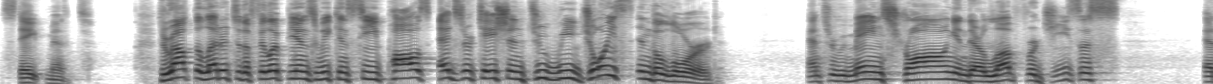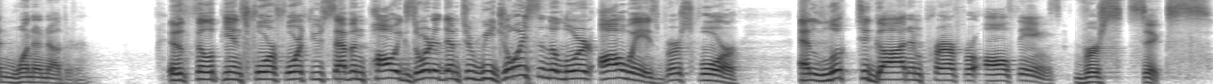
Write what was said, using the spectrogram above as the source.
statement. Throughout the letter to the Philippians, we can see Paul's exhortation to rejoice in the Lord and to remain strong in their love for Jesus and one another. In Philippians 4 4 through 7, Paul exhorted them to rejoice in the Lord always, verse 4, and look to God in prayer for all things, verse 6.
